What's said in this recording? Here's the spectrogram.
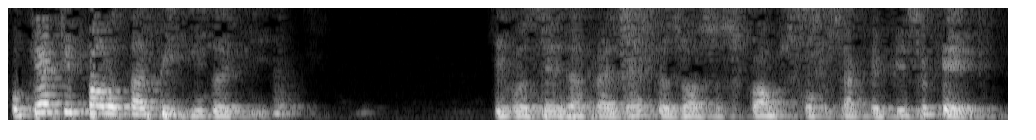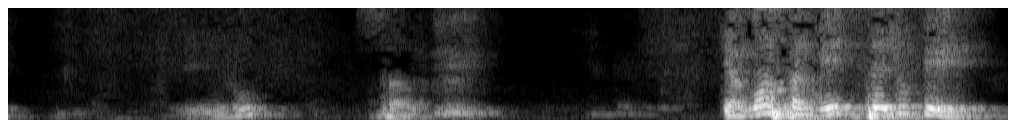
O que é que Paulo está pedindo aqui? Que vocês apresentem os vossos corpos como sacrifício o quê? Vivo, santo. Que a nossa mente seja o quê?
